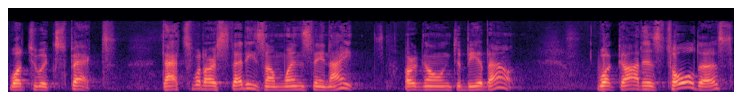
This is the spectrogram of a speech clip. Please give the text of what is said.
what to expect. That's what our studies on Wednesday night are going to be about. What God has told us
